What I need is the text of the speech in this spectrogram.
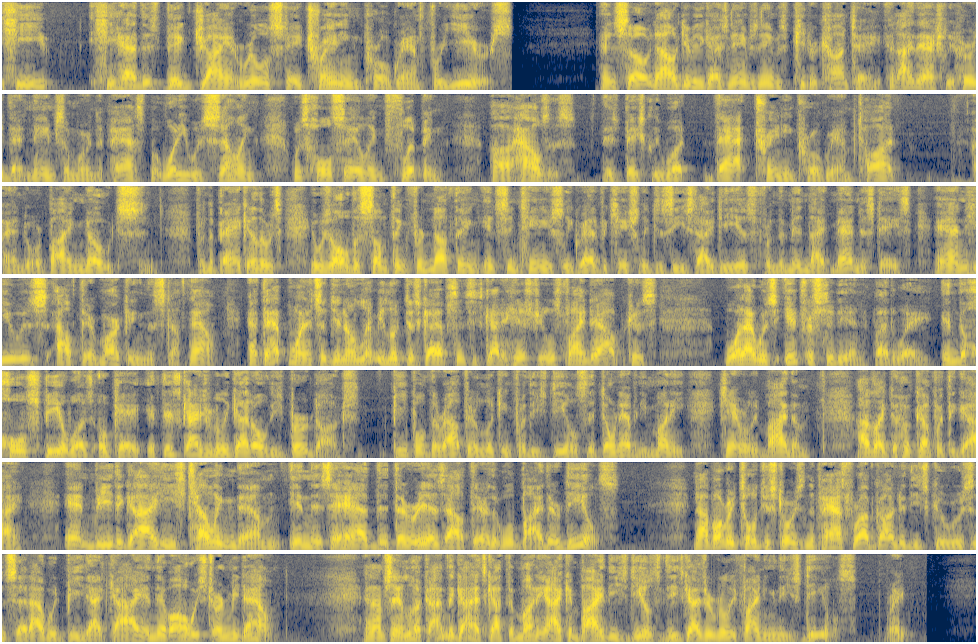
he he had this big giant real estate training program for years. And so now I'll give you the guy's name. His name is Peter Conti. And I'd actually heard that name somewhere in the past, but what he was selling was wholesaling, flipping uh, houses, is basically what that training program taught and or buying notes from the bank. In other words, it was all the something for nothing, instantaneously gratificationally diseased ideas from the midnight madness days. And he was out there marketing this stuff. Now, at that point, I said, you know, let me look this guy up since he's got a history. Let's find out because what I was interested in, by the way, in the whole spiel was, okay, if this guy's really got all these bird dogs, people that are out there looking for these deals that don't have any money, can't really buy them, I'd like to hook up with the guy and be the guy he's telling them in this ad that there is out there that will buy their deals. Now, I've already told you stories in the past where I've gone to these gurus and said I would be that guy, and they've always turned me down. And I'm saying, look, I'm the guy that's got the money. I can buy these deals. These guys are really finding these deals, right?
